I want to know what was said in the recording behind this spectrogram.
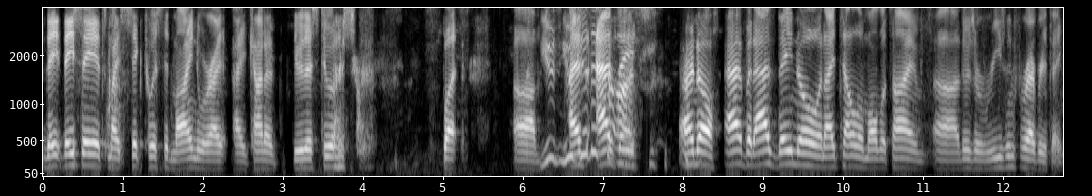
they, they say it's my sick twisted mind where I, I kind of do this to us. but um you you as- did this as to they- us. I know, but as they know, and I tell them all the time, uh, there's a reason for everything.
